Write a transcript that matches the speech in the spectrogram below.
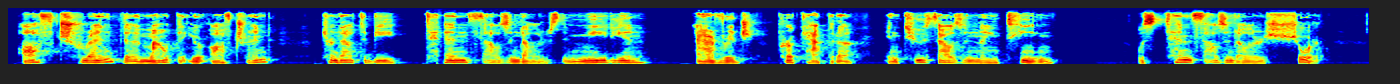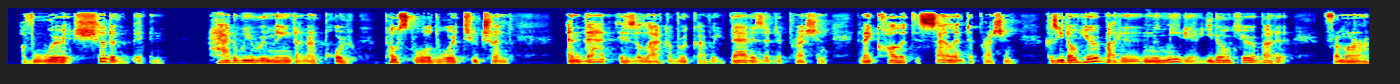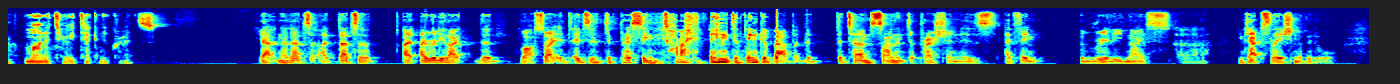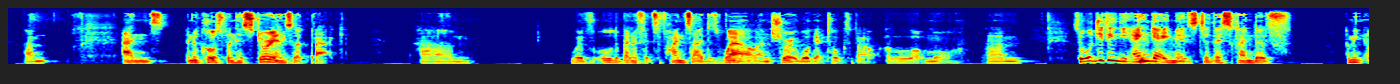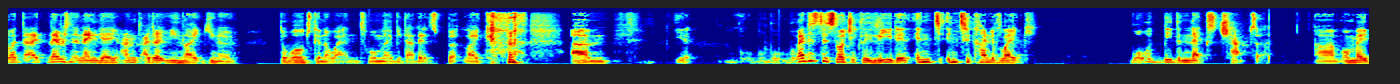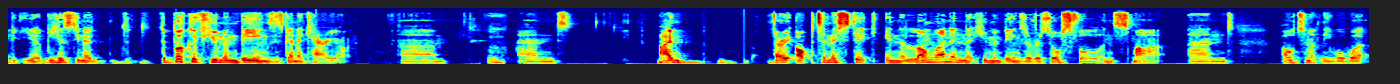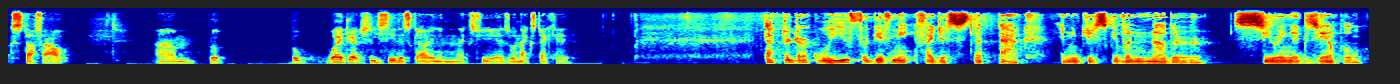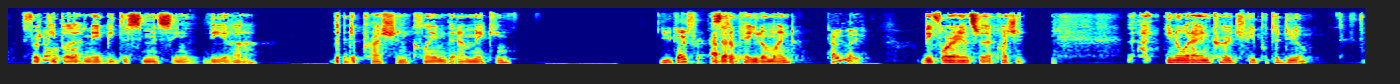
off trend, the amount that you're off trend, turned out to be $10,000. The median average per capita in 2019 was $10,000 short of where it should have been had we remained on our post World War II trend. And that is a lack of recovery. That is a depression. And I call it the silent depression because you don't hear about it in the media. You don't hear about it from our monetary technocrats. Yeah, no, that's uh, that's a. I, I really like the. Well, sorry, it, it's a depressing thing to think about, but the the term silent depression is, I think, a really nice uh, encapsulation of it all. Um, and and of course, when historians look back, um, with all the benefits of hindsight as well, I'm sure it will get talked about a lot more. Um, so, what do you think the end game is to this kind of? I mean, there isn't an end game. I'm, I do not mean like you know the world's going to end, or maybe that is, but like, um, you know, where does this logically lead in, into, into kind of like what would be the next chapter? Um, or maybe you know because you know the, the book of human beings is going to carry on um, mm. and i'm very optimistic in the long run in that human beings are resourceful and smart and ultimately will work stuff out um, but but where do you actually see this going in the next few years or next decade? Dr. Dark, will you forgive me if I just step back and just give another searing example for sure, people that may be dismissing the uh, the depression claim that I'm making? You go for it. Is Absolutely. that okay? You don't mind? Totally. Before I answer that question, I, you know what I encourage people to do?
